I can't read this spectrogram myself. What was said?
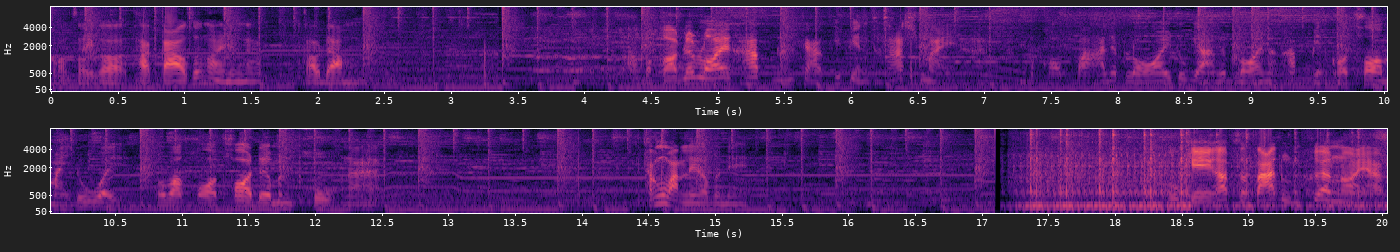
ก่อนใส่ก็ทากาวสักหน่อยนึงนะครับ กาวดำ ประกอบเรียบร้อยครับ หลังจากที่เปลี่ยนคลัชใหม่นะครับประกอบฝาเรียบร้อย ทุกอย่างเรียบร้อยนะครับ เปลี่ยนคอท่อใหม่ด้วย เพราะว่าคอท่อเดิมมันผุนะฮะทั้งวันเลยครับวันนี้ โอเคครับสตาร์ทอุ่นเครื่องหน่อยครับ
